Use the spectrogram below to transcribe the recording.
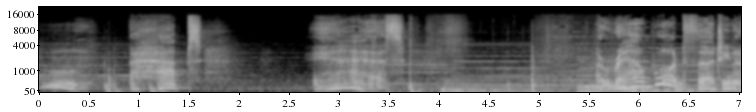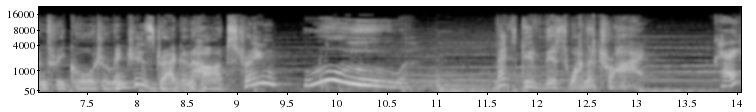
hmm. Perhaps. Yes. A rare wood, 13 and three quarter inches, dragon heartstring. Ooh. Let's give this one a try. Okay.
